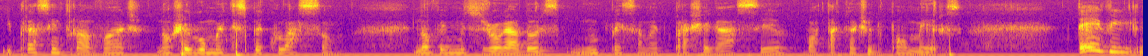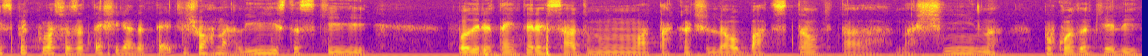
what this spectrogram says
E para centroavante, não chegou muita especulação. Não veio muitos jogadores no pensamento para chegar a ser o atacante do Palmeiras. Teve especulações até chegada até de jornalistas que poderia estar interessado num atacante Léo Batistão que está na China, por conta que ele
